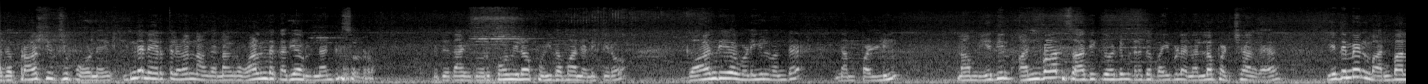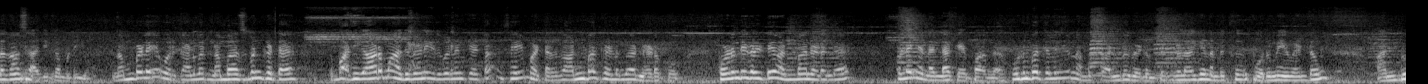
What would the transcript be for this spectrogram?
அதை பிரார்த்திச்சு போனேன். இந்த நேரத்துலலாம் நாங்கள் நாங்கள் வாழ்ந்த கதையை அவருக்கு நன்றி சொல்கிறோம் இதுதான் இது ஒரு கோவிலாக புனிதமாக நினைக்கிறோம். காந்திய வழியில் வந்த நம் பள்ளி நாம் எதில் அன்பால் சாதிக்க வேண்டும்ன்றத பைபிளை நல்லா படித்தாங்க எதுவுமே நம்ம அன்பால் தான் சாதிக்க முடியும். நம்மளே ஒரு கணவர் நம்ம ஹஸ்பண்ட் கிட்ட ரொம்ப அதிகாரமாக அது வேணும் இது வேணும்னு கேட்டால் செய்ய மாட்டார். அது அன்பாக கேளுங்க நடக்கும். குழந்தைகள்கிட்டயும் அன்பாக நடங்க. பிள்ளைங்க நல்லா கேட்பாங்க. குடும்பத்திலையும் நமக்கு அன்பு வேண்டும் பெண்களாகிய நமக்கு பொறுமை வேண்டும் அன்பு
